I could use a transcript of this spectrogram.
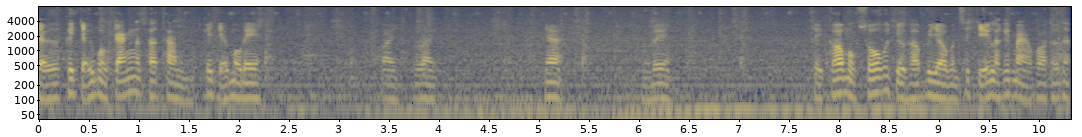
chữ, cái chữ màu trắng nó sẽ thành cái chữ màu đen. Đây đây nha, màu đen thì có một số cái trường hợp bây giờ mình sẽ chuyển là cái màu qua thử nè.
